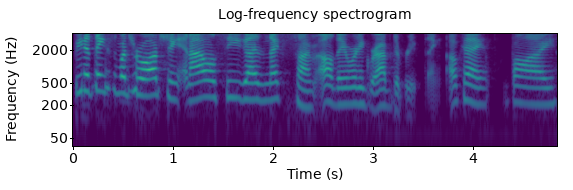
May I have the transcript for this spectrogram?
But yeah, thanks so much for watching, and I will see you guys next time. Oh, they already grabbed everything. Okay, bye.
